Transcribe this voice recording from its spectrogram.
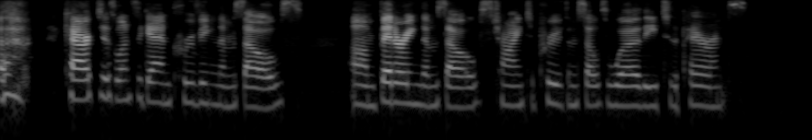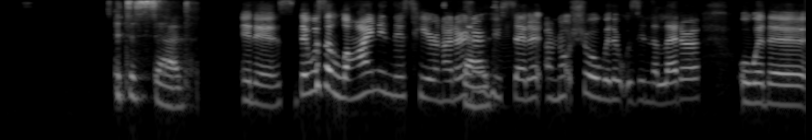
uh, characters once again proving themselves, um, bettering themselves, trying to prove themselves worthy to the parents. It is a sad. It is. There was a line in this here, and I don't sad. know who said it. I'm not sure whether it was in the letter or whether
